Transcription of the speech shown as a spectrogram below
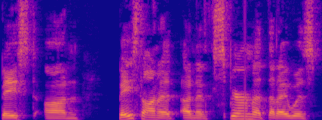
based on based on a, an experiment that i was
